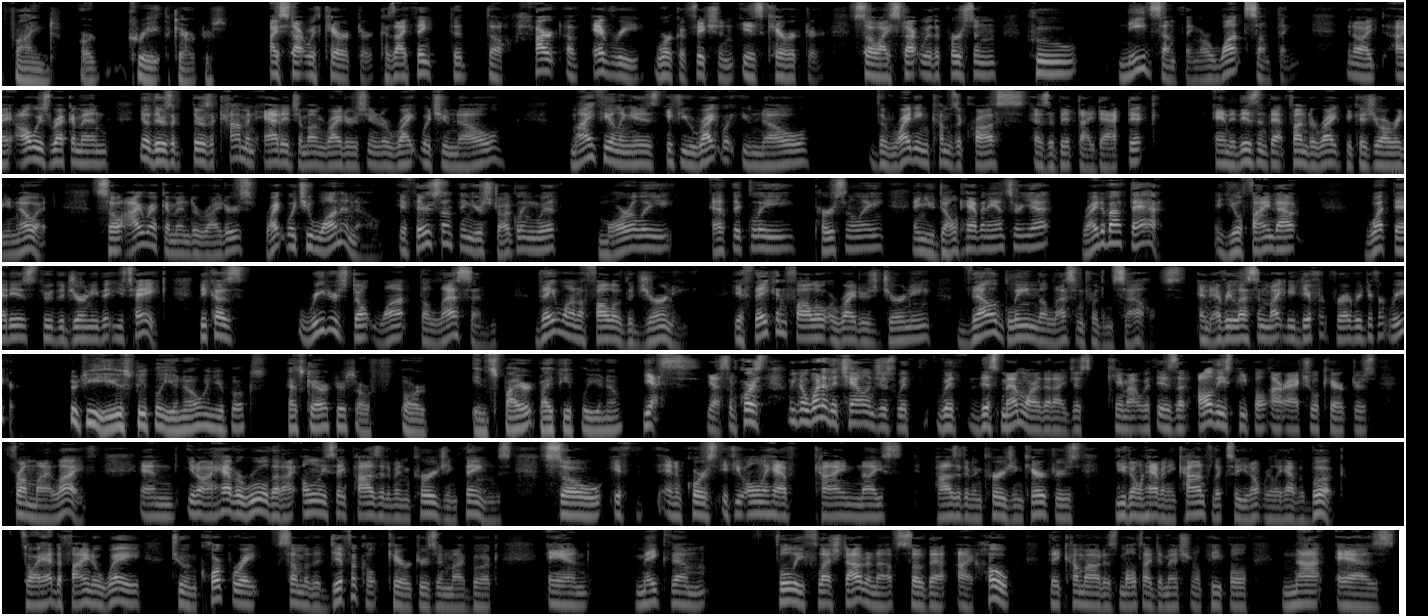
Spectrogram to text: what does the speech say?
find or create the characters? I start with character because I think that the heart of every work of fiction is character. So I start with a person who needs something or wants something you know, I, I always recommend, you know, there's a, there's a common adage among writers, you know, to write what you know. My feeling is if you write what you know, the writing comes across as a bit didactic and it isn't that fun to write because you already know it. So I recommend to writers, write what you want to know. If there's something you're struggling with morally, ethically, personally, and you don't have an answer yet, write about that. And you'll find out what that is through the journey that you take. Because readers don't want the lesson, they want to follow the journey. If they can follow a writer's journey, they'll glean the lesson for themselves. And every lesson might be different for every different reader. So do you use people you know in your books as characters or, or inspired by people you know? Yes, yes. Of course, you know, one of the challenges with, with this memoir that I just came out with is that all these people are actual characters from my life. And, you know, I have a rule that I only say positive and encouraging things. So if, and of course, if you only have kind, nice, positive, encouraging characters, you don't have any conflict, so you don't really have a book. So I had to find a way to incorporate some of the difficult characters in my book and make them fully fleshed out enough so that I hope they come out as multidimensional people, not as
